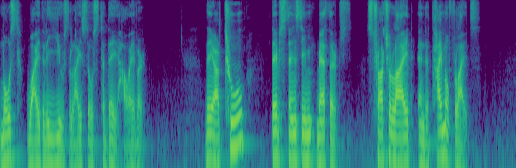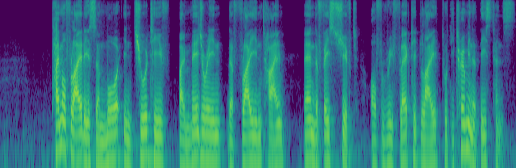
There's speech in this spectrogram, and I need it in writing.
most widely used light source today, however. There are two depth sensing methods structural light, and time of flight. Time of flight is more intuitive by measuring the flying time and the phase shift of reflected light to determine the distance.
